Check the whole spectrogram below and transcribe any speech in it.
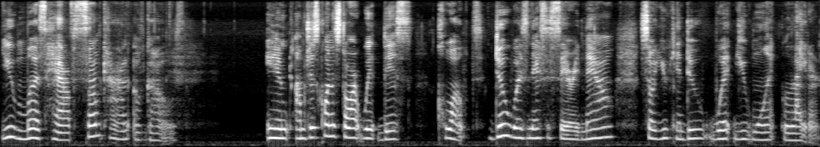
you must have some kind of goals. And I'm just going to start with this quote. Do what's necessary now so you can do what you want later.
